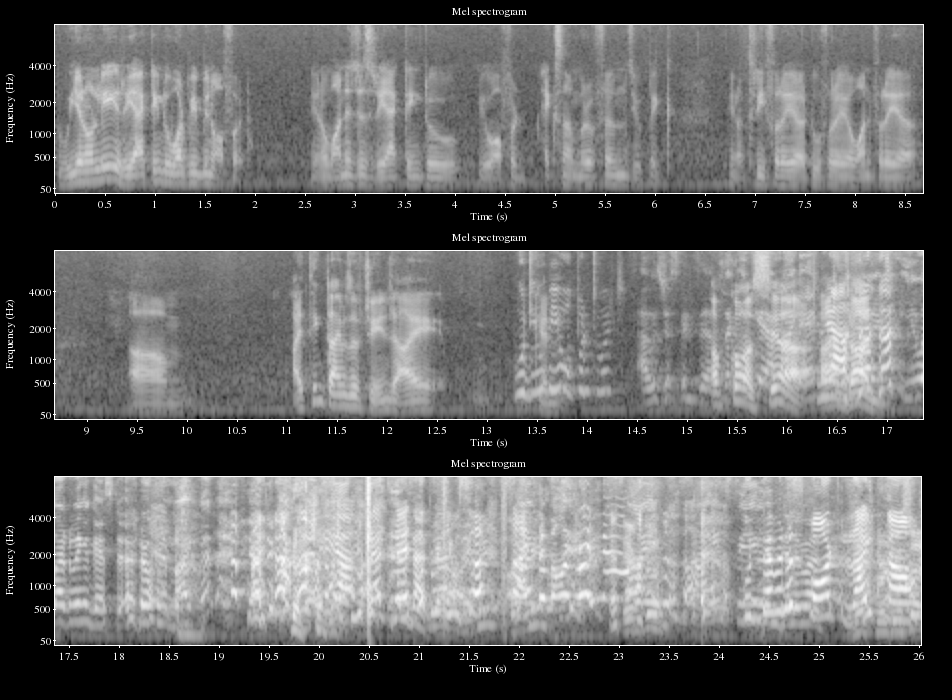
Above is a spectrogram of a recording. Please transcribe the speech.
we are only reacting to what we've been offered. You know, one is just reacting to you offered X number of films. You pick, you know, three for a year, two for a year, one for a year. Um, I think times have changed. I Would you Can- be open to it? I was just going to say, Of course, yeah. Yeah. I'm done. you are doing a guest role in my film. Where's the producer? Sign them on right now. Put them in a spot right now.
